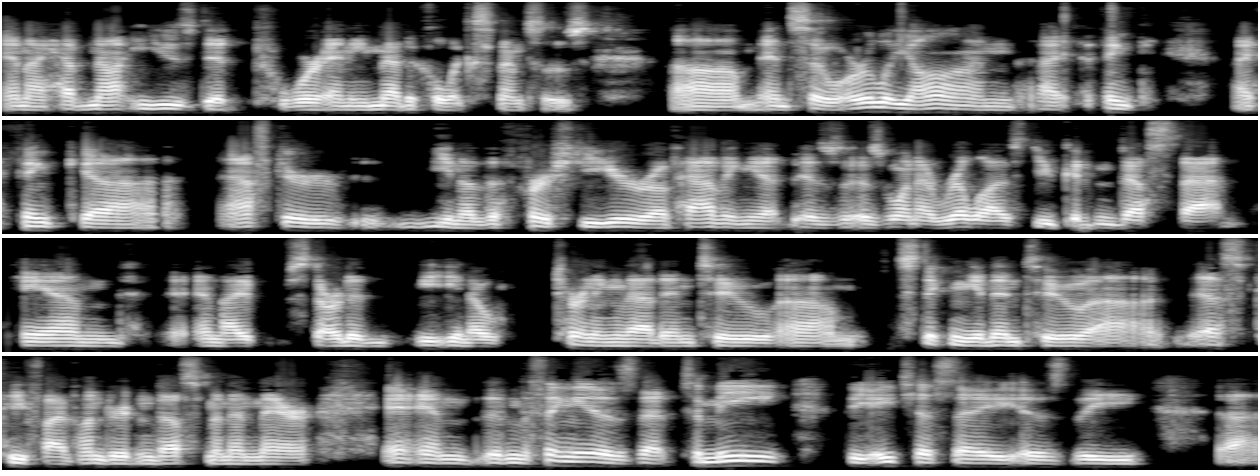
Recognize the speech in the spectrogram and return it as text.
and I have not used it for any medical expenses. Um, and so early on, I, I think, I think, uh, after, you know, the first year of having it is, is when I realized you could invest that. And, and I started, you know, turning that into um, sticking it into uh, SP 500 investment in there. And, and, the thing is that to me, the HSA is the uh,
